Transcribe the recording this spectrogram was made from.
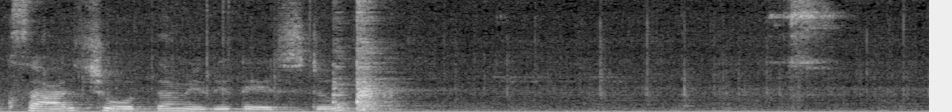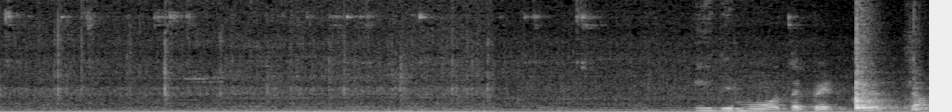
ఒకసారి చూద్దాం ఇది టేస్ట్. ఇది మూత పెట్టేద్దాం.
